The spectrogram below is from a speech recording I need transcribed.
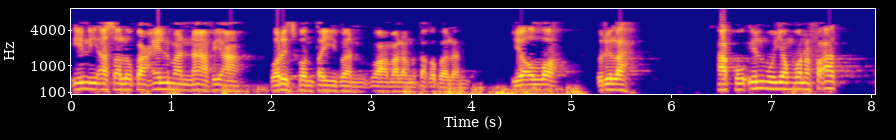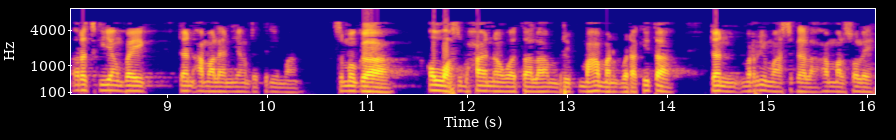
ini as'aluka ilman nafi'a wa rizqan tayyiban wa amalan mutaqabbalan. Ya Allah, berilah aku ilmu yang bermanfaat, rezeki yang baik dan amalan yang diterima. Semoga Allah Subhanahu wa taala memberi pemahaman kepada kita dan menerima segala amal soleh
